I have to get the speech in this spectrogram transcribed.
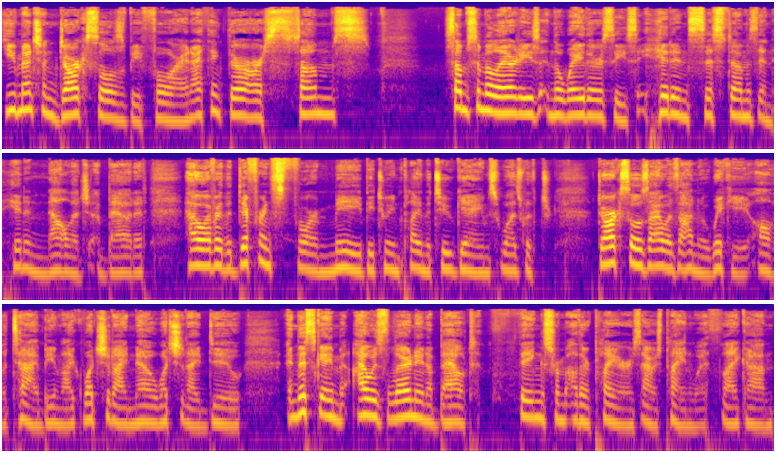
You mentioned Dark Souls before, and I think there are some some similarities in the way there's these hidden systems and hidden knowledge about it. However, the difference for me between playing the two games was with Dark Souls, I was on a wiki all the time, being like, what should I know? What should I do? In this game, I was learning about things from other players I was playing with. Like, um,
